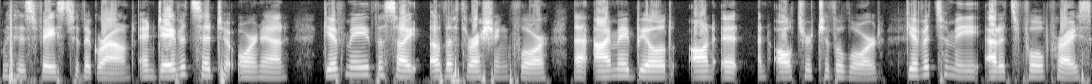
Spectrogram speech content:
with his face to the ground. And David said to Ornan, Give me the site of the threshing floor, that I may build on it an altar to the Lord. Give it to me at its full price,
